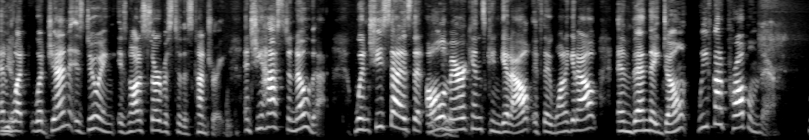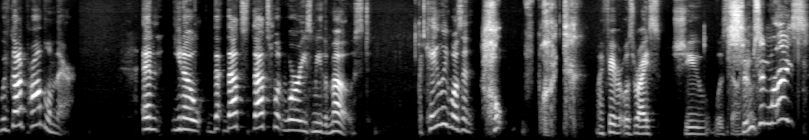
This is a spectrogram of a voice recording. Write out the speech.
And Yeah. what what Jen is doing is not a service to this country, and she has to know that. When she says that oh, all yeah. Americans can get out if they want to get out, and then they don't, we've got a problem there. We've got a problem there. And you know that that's that's what worries me the most. Kayleigh wasn't Oh, what? my favorite was Rice. She was so Susan Rice?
